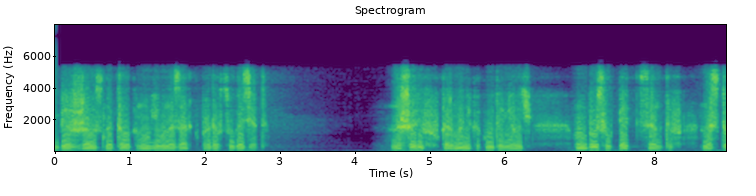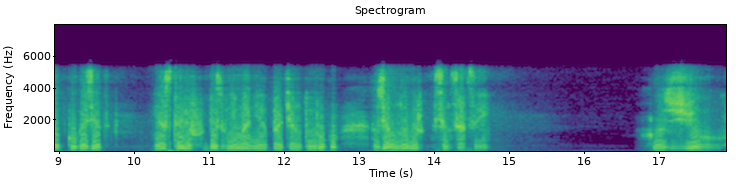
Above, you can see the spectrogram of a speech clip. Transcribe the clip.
безжалостно толкнул его назад к продавцу газет. Нашарив в кармане какую-то мелочь, он бросил пять центов на стопку газет и, оставив без внимания протянутую руку, взял номер сенсации. «Козел!»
